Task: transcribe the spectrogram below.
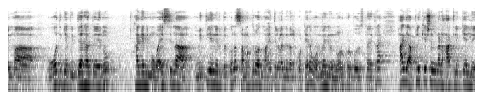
ನಿಮ್ಮ ಓದಿಗೆ ವಿದ್ಯಾರ್ಹತೆ ಏನು ಹಾಗೆ ನಿಮ್ಮ ವಯಸ್ಸಿನ ಮಿತಿ ಏನಿರಬೇಕು ಅನ್ನೋ ಸಮಗ್ರವಾದ ಮಾಹಿತಿಗಳನ್ನು ಇದರಲ್ಲಿ ಕೊಟ್ಟಿದ್ದಾರೆ. ಒಮ್ಮೆ ನೀವು ನೋಡ್ಕೊಳ್ಬೋದು ಸ್ನೇಹಿತರೆ. ಹಾಗೆ ಅಪ್ಲಿಕೇಶನ್ಗಳು ಹಾಕಲಿಕ್ಕೆ ಇಲ್ಲಿ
